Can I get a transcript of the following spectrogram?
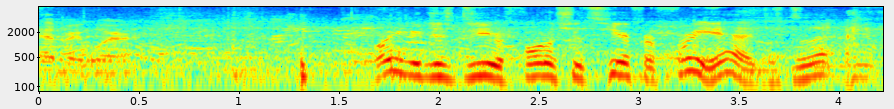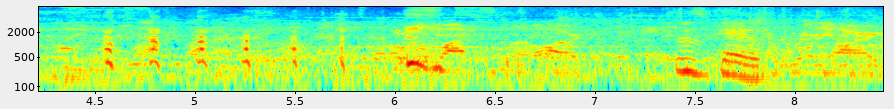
Everywhere. Or you could just do your photo shoots here for free. Yeah, just do that. Overwatch is a little hard. this guy. It's really hard.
